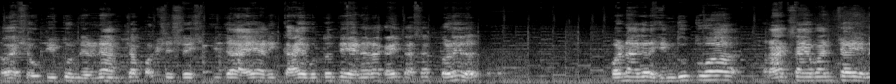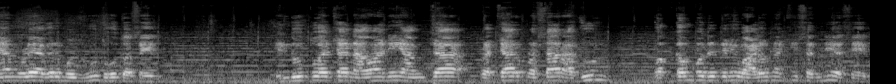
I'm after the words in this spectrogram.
बघा, शेवटी तो निर्णय आमच्या पक्षश्रेष्ठीचा आहे आणि काय होतं ते येणारा काही तासात कळेलच. पण अगर हिंदुत्व राजसाहेबांच्या येण्यामुळे अगर मजबूत होत असेल हिंदुत्वाच्या नावाने आमचा प्रचार प्रसार अजून भक्कम पद्धतीने वाढवण्याची संधी असेल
